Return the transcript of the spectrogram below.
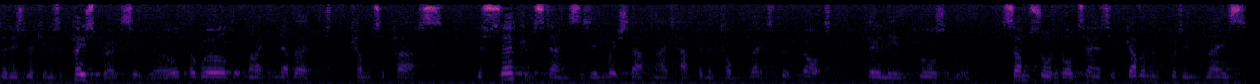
that is looking at a post-Brexit world, a world that might never come to pass. The circumstances in which that might happen are complex, but not wholly implausible. Some sort of alternative government put in place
